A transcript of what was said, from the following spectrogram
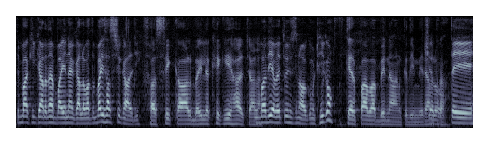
ਤੇ ਬਾਕੀ ਕਰਦੇ ਆ ਬਾਈ ਨਾਲ ਗੱਲਬਾਤ। ਬਾਈ ਸਤਿ ਸ਼੍ਰੀ ਅਕਾਲ ਜੀ। ਸਤਿ ਸ੍ਰੀ ਅਕਾਲ ਬਾਈ ਲੱਖੇ ਕੀ ਹਾਲ ਚਾਲ ਵਧੀਆ ਬਈ ਤੁਸੀਂ ਸੁਣਾਓ ਕਿਵੇਂ? ਠੀਕ ਹੋ? ਕਿਰਪਾ ਬਾਬੇ ਨਾਨਕ ਦੀ ਮੇਰਾ ਚਲੋ ਭਰਾ। ਤੇ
